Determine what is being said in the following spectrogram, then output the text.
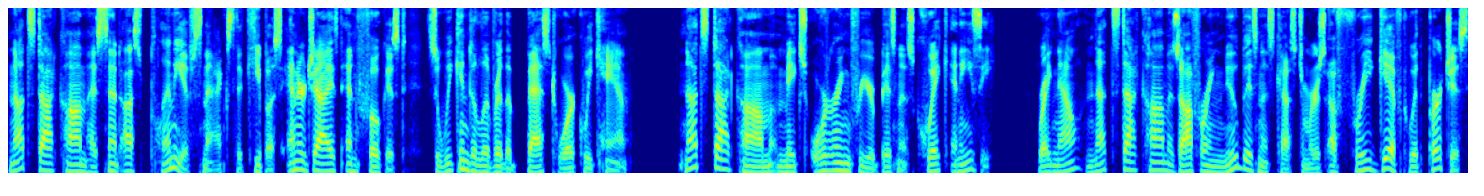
Nuts.com has sent us plenty of snacks that keep us energized and focused so we can deliver the best work we can. Nuts.com makes ordering for your business quick and easy. Right now, Nuts.com is offering new business customers a free gift with purchase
